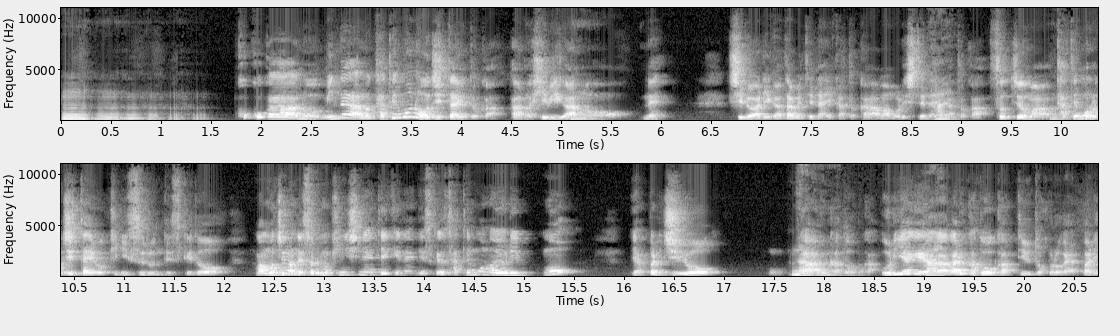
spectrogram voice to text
うん。うん、うん、うん、うん。ここが、あの、みんな、あの、建物自体とか、あの、日々、あの、うん、ね、シロアリが食べてないかとか、雨漏りしてないかとか、はい、そっちをまあ、建物自体を気にするんですけど、まあもちろんね、それも気にしないといけないんですけど、建物よりも、やっぱり需要があるかどうか、売り上げが上がるかどうかっていうところがやっぱり、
